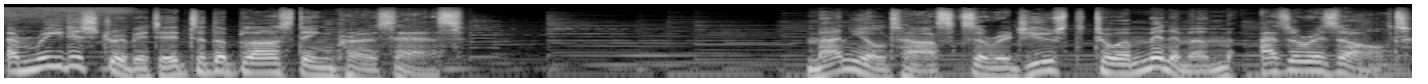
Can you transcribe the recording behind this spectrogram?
and redistributed to the blasting process. Manual tasks are reduced to a minimum as a result.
